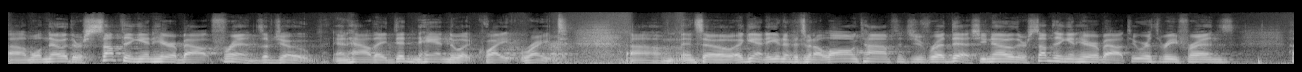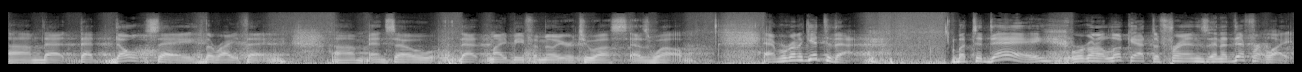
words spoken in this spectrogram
uh, will know there's something in here about friends of Job and how they didn't handle it quite right. Um, and so, again, even if it's been a long time since you've read this, you know there's something in here about two or three friends um, that, that don't say the right thing. Um, and so that might be familiar to us as well. And we're going to get to that. But today, we're going to look at the friends in a different light,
